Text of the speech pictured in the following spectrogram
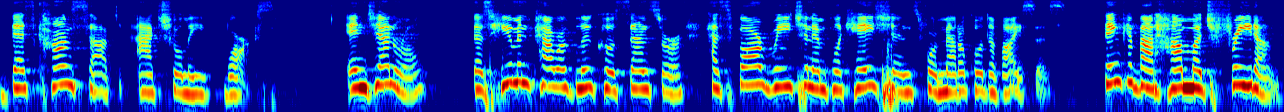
this concept actually works. In general, this human powered glucose sensor has far reaching implications for medical devices. Think about how much freedom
